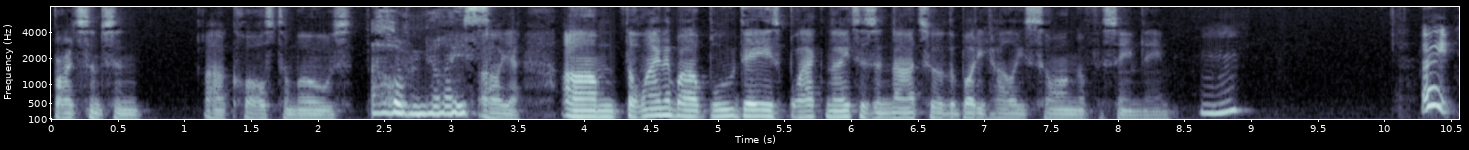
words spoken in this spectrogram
Bart Simpson uh, calls to Moe's. Oh, nice. Oh yeah. Um, the line about blue days, black nights is a nod to the Buddy Holly song of the same name. All right,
